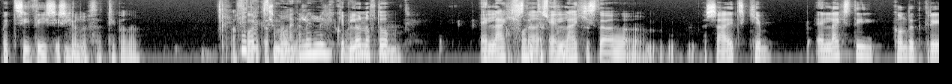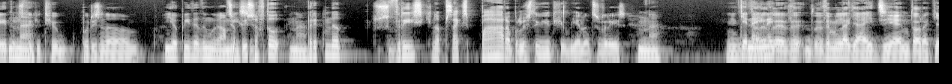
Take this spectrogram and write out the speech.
με τις ειδήσεις και όλα αυτά τίποτα αφόρητος Εντάξει, μαλάκα, πόνος. είναι λογικό, και πλέον ναι. αυτό ελάχιστα, Αφόρητος πόνος. ελάχιστα sites και ελάχιστοι content creators Ναι. στο YouTube μπορείς να Οι οποίοι δεν δουν τους γαμίσει. οποίους αυτό Ναι. πρέπει να τους βρεις και να ψάξεις πάρα πολύ στο YouTube για να τους βρεις Ναι. Γιατί Και να τώρα είναι- Δεν δε, δεν μιλάω για IGN τώρα και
